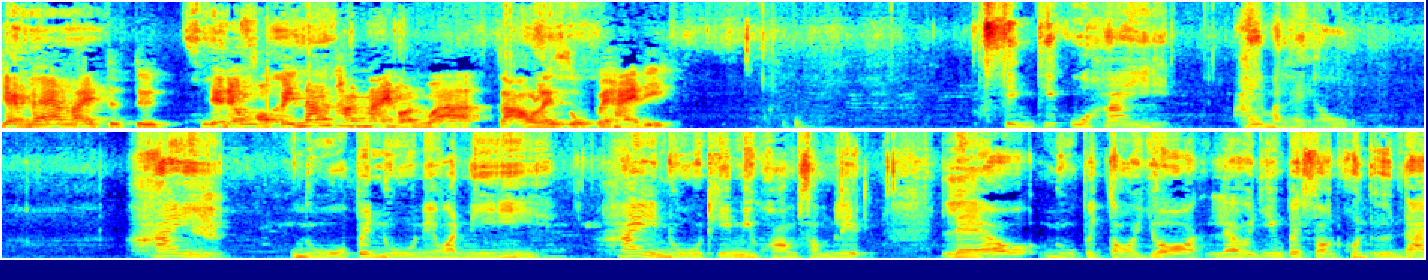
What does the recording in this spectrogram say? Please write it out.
อยากได้อะไรตืดๆเดี๋ยวเดี๋ยวขอไปนั่งทางในก่อนว่า จะเอาอะไรส่งไปให้ดี สิ่งที่ครูให้ ให้มาแล้ว ให้หนูเป็นหนูในวันนี้ ให้หนูที่มีความสำเร็จ แล้วหนูไปต่อยอดแล้วยิ่งไปสอนคนอื่นได้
